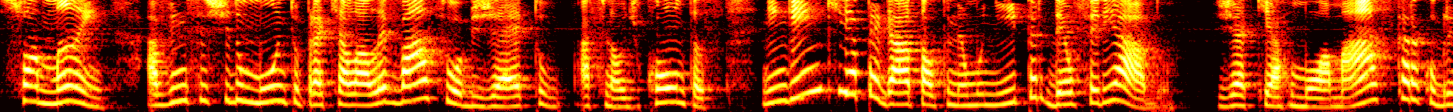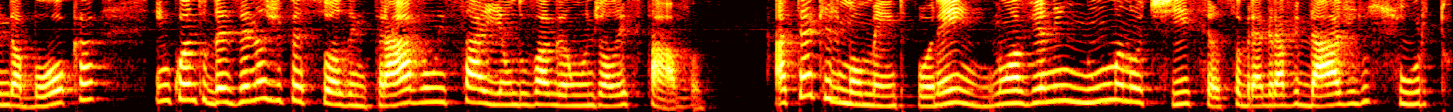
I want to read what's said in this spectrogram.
Sua mãe havia insistido muito para que ela levasse o objeto, afinal de contas, ninguém queria pegar a tal pneumonia e perder o feriado. Já que arrumou a máscara cobrindo a boca, enquanto dezenas de pessoas entravam e saíam do vagão onde ela estava. Até aquele momento, porém, não havia nenhuma notícia sobre a gravidade do surto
